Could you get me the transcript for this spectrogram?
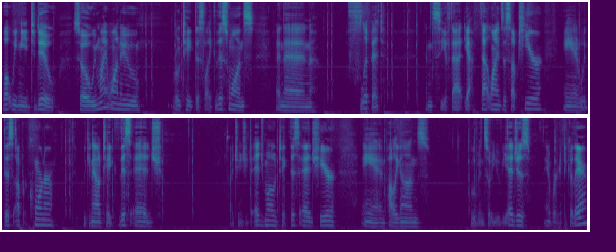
what we need to do. So we might want to rotate this like this once and then flip it and see if that, yeah, that lines us up here. And with this upper corner, we can now take this edge. So I change it to edge mode, take this edge here and polygons, move in sew UV edges, and we're good to go there.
